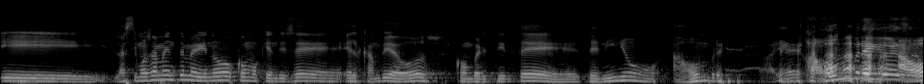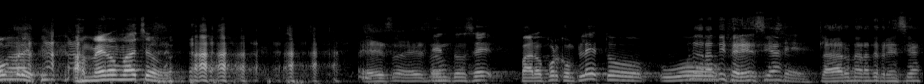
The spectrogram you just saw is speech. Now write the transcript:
Y lastimosamente me vino como quien dice el cambio de voz, convertirte de niño a hombre. Ay, a hombre, a hombre, a mero macho. Eso, eso. Entonces paró por completo. Hubo una gran diferencia, Sí. claro, una gran diferencia.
